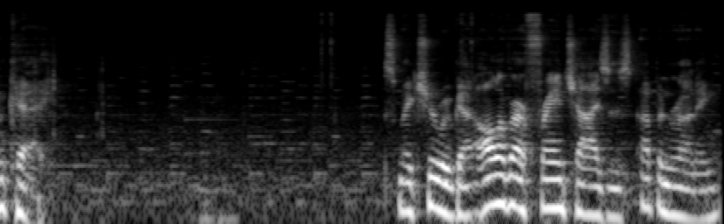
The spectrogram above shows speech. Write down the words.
Okay. Let's make sure we've got all of our franchises up and running.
